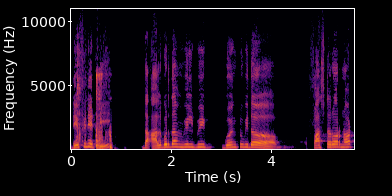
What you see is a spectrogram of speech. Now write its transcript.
definitely the algorithm will be going to be the faster or not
